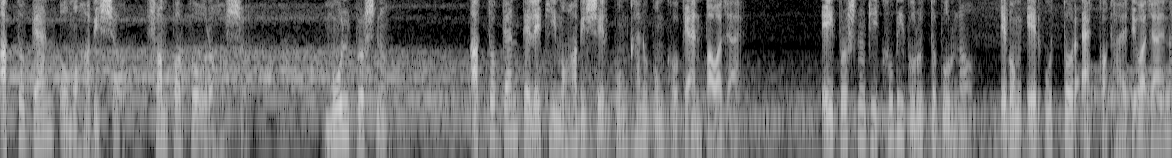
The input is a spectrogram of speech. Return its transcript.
আত্মজ্ঞান ও মহাবিশ্ব, সম্পর্ক ও রহস্য। মূল প্রশ্ন, আত্মজ্ঞান পেলে কি মহাবিশ্বের পুঙ্খানুপুঙ্খ জ্ঞান পাওয়া যায়? এই প্রশ্নটি খুবই গুরুত্বপূর্ণ এবং এর উত্তর এক কথায় দেওয়া যায় না।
